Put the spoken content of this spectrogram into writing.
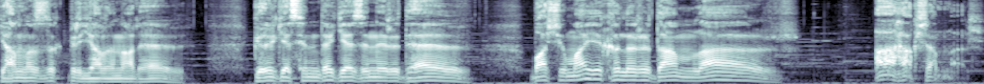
Yalnızlık bir yalın alev, gölgesinde gezinir dev, başıma yıkılır damlar. Ah akşamlar.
